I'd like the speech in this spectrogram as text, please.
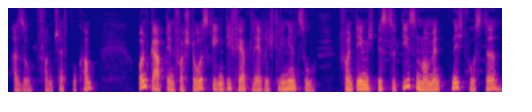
also von chess.com, und gab den Verstoß gegen die Fairplay-Richtlinien zu, von dem ich bis zu diesem Moment nicht wusste,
